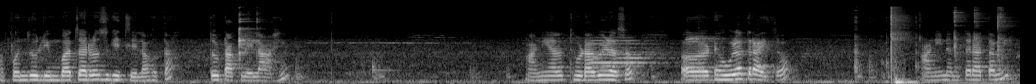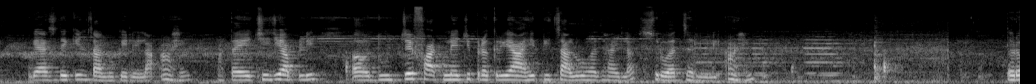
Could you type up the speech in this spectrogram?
आपण जो लिंबाचा रस घेतलेला होता तो टाकलेला आहे. आणि याला थोडा वेळ असं ढवळत राहायचं. आणि नंतर आता मी गॅस देखील चालू केलेला आहे. आता याची जी आपली दूध जे फाटण्याची प्रक्रिया आहे ती चालू व्हायला सुरुवात झालेली आहे. तर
